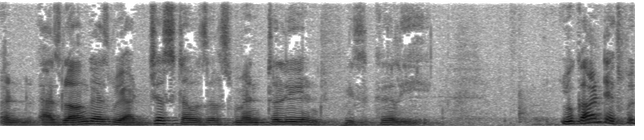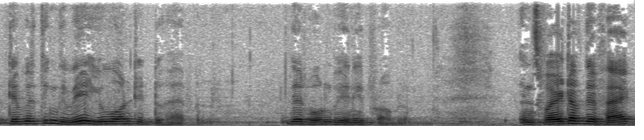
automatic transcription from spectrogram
And as long as we adjust ourselves mentally and physically, you can't expect everything the way you want it to happen. There won't be any problem. In spite of the fact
